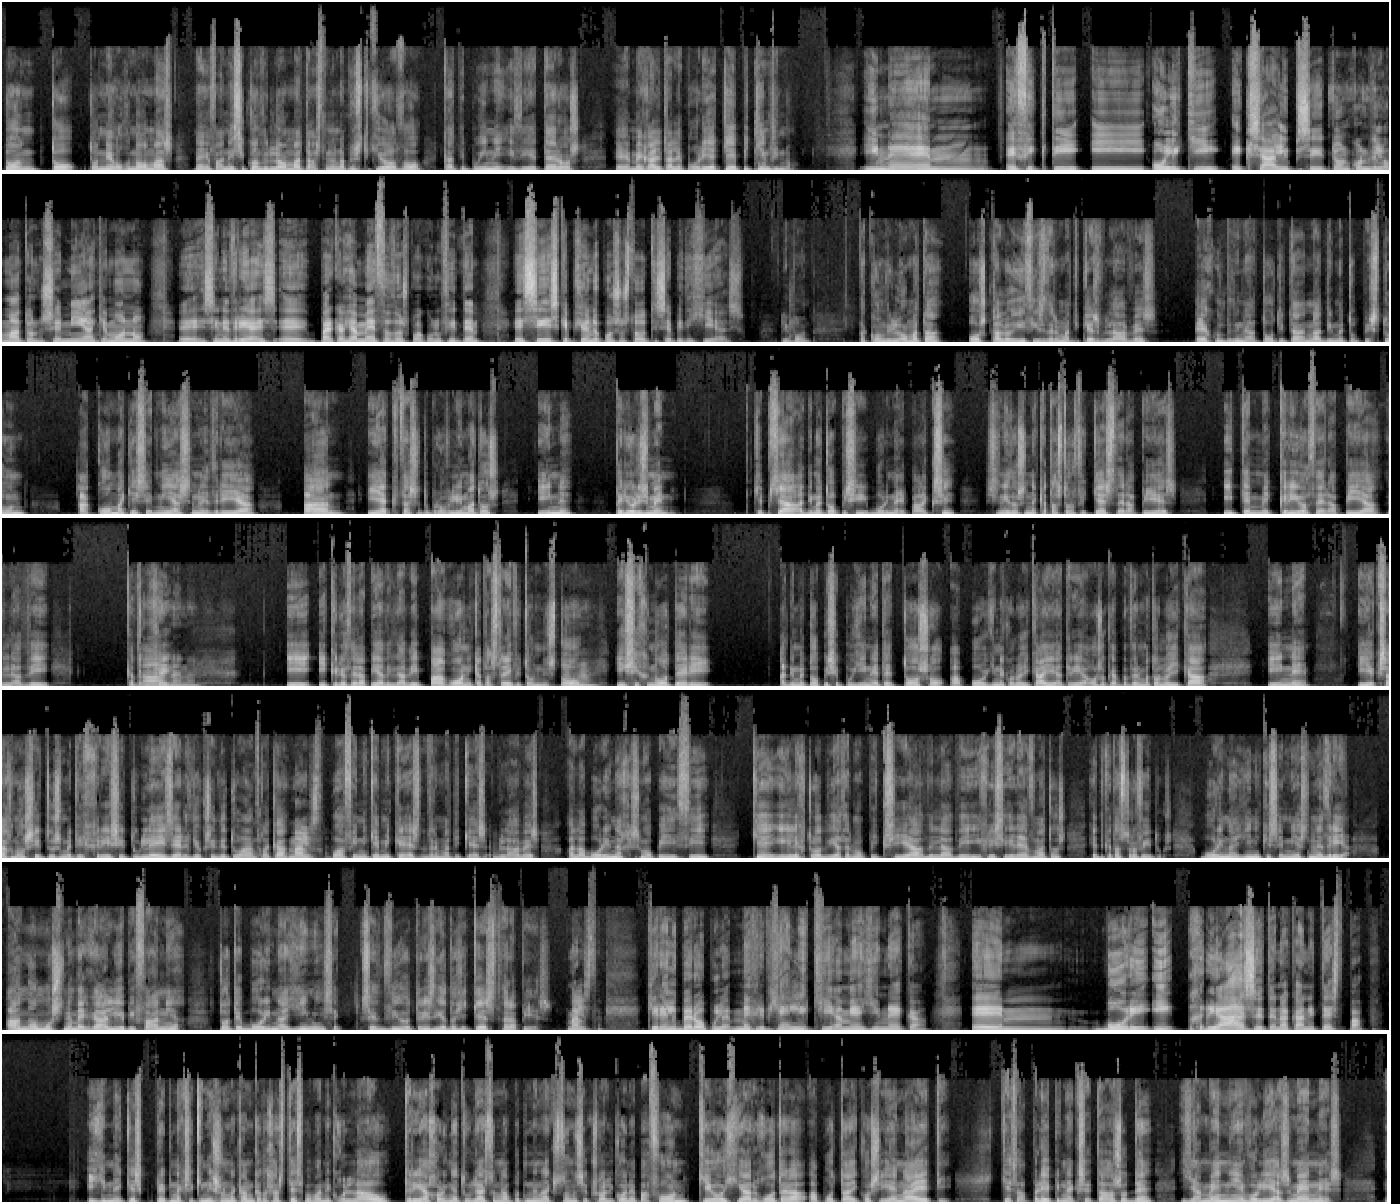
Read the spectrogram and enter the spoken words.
τον, το, το νεογνώ μα να εμφανίσει κονδυλώματα στην αναπνευστική οδό, κάτι που είναι ιδιαίτερος ε, μεγάλη ταλαιπωρία και επικίνδυνο. Είναι εφικτή η ολική εξάλληψη των κονδυλωμάτων σε μία και μόνο ε, συνεδρία; Ε, υπάρχει κάποια μέθοδος που ακολουθείτε εσείς και ποιο είναι το ποσοστό της επιτυχίας; Λοιπόν, τα κονδυλώματα ως καλοήθεις δερματικές βλάβες έχουν τη δυνατότητα να αντιμετωπιστούν ακόμα και σε μία συνεδρία αν η έκταση του προβλήματος είναι περιορισμένη. Και ποια αντιμετώπιση μπορεί να υπάρξει; Συνήθως είναι καταστροφικές θεραπείες, είτε με κρυοθεραπεία, δηλαδή... ναι, ναι. Η, η κρυοθεραπεία δηλαδή παγώνει, καταστρέφει τον νηστο Η συχνότερη αντιμετώπιση που γίνεται τόσο από γυναικολογικά ιατρία όσο και από δερματολογικά είναι η εξάχνωσή τους με τη χρήση του λέιζερ διοξιδίου του άνθρακα που αφήνει και μικρές δερματικές βλάβες αλλά μπορεί να χρησιμοποιηθεί και η ηλεκτροδιαθερμοπηξία, δηλαδή η χρήση ρεύματος για την καταστροφή τους. Μπορεί να γίνει και σε μία συνεδρία. Αν όμως είναι μεγάλη επιφάνεια, τότε μπορεί να γίνει σε, σε δύο-τρεις διαδοχικές θεραπείες. Μάλιστα. Κύριε Λιμπερόπουλε, μέχρι ποια ηλικία μια γυναίκα ε, μπορεί ή χρειάζεται να κάνει τεστ ΠΑΠ; Οι γυναίκες πρέπει να ξεκινήσουν να κάνουν καταρχάς τεστ Παπα-Νικολάου τρία χρόνια τουλάχιστον από την έναρξη των σεξουαλικών επαφών και όχι αργότερα από τα 21 έτη. Και θα πρέπει να εξετάζονται για μένει εμβολιασμένες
